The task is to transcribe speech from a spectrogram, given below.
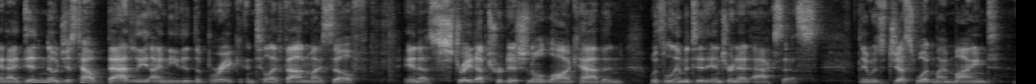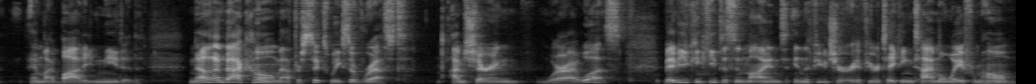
and I didn't know just how badly I needed the break until I found myself in a straight up traditional log cabin with limited internet access. It was just what my mind and my body needed. Now that I'm back home after six weeks of rest, I'm sharing where I was. Maybe you can keep this in mind in the future if you're taking time away from home.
